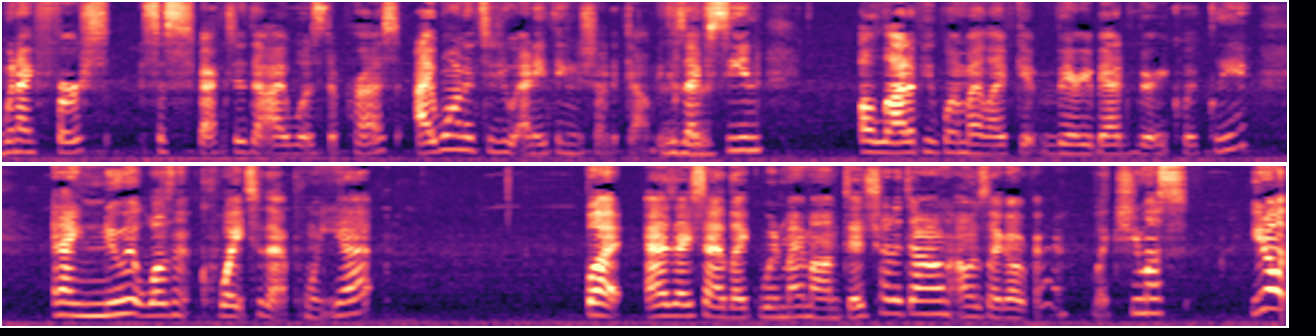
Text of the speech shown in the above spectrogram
when I first suspected that I was depressed, I wanted to do anything to shut it down because I've mm-hmm. seen a lot of people in my life get very bad very quickly, and I knew it wasn't quite to that point yet. But as I said, like when my mom did shut it down, I was like, okay, like she must, you know,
